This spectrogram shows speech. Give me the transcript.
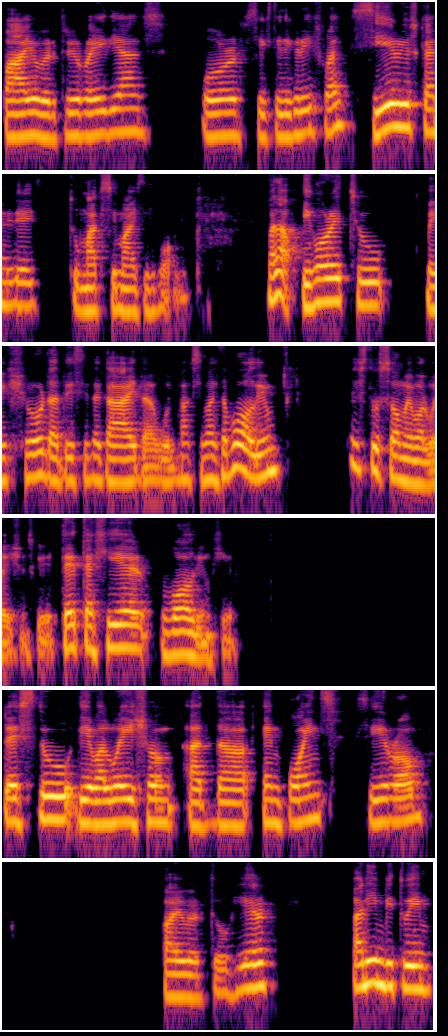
pi over three radians or 60 degrees, right? Serious candidate to maximize this volume. But now, in order to make sure that this is the guy that will maximize the volume, let's do some evaluations. Give Theta here, volume here. Let's do the evaluation at the endpoints, zero, pi over two here, and in between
